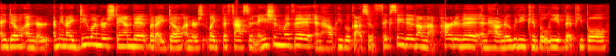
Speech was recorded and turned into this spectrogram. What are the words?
I don't under I mean I do understand it, but I don't understand like the fascination with it and how people got so fixated on that part of it and how nobody could believe that people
